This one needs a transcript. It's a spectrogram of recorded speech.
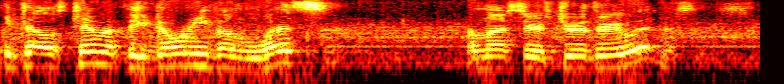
He tells Timothy, don't even listen unless there's two or three witnesses.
